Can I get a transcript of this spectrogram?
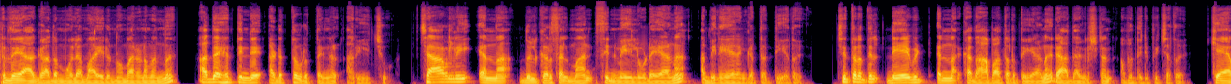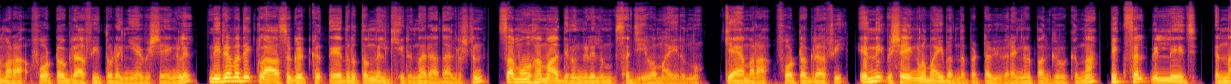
ഹൃദയാഘാതം മൂലമായിരുന്നു മരണമെന്ന് അദ്ദേഹത്തിന്റെ അടുത്ത വൃത്തങ്ങൾ അറിയിച്ചു. ചാർലി എന്ന ദുൽഖർ സൽമാൻ സിനിമയിലൂടെയാണ് അഭിനയരംഗത്തെത്തിയത്. ചിത്രത്തിൽ ഡേവിഡ് എന്ന കഥാപാത്രത്തെയാണ് രാധാകൃഷ്ണൻ അവതരിപ്പിച്ചത്. ക്യാമറ ഫോട്ടോഗ്രാഫി തുടങ്ങിയ വിഷയങ്ങളിൽ നിരവധി ക്ലാസുകൾക്ക് നേതൃത്വം നൽകിയിരുന്ന രാധാകൃഷ്ണൻ സമൂഹ മാധ്യമങ്ങളിലും സജീവമായിരുന്നു. ക്യാമറ ഫോട്ടോഗ്രാഫി എന്നീ വിഷയങ്ങളുമായി ബന്ധപ്പെട്ട വിവരങ്ങൾ പങ്കുവെക്കുന്ന പിക്സൽ വില്ലേജ് എന്ന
